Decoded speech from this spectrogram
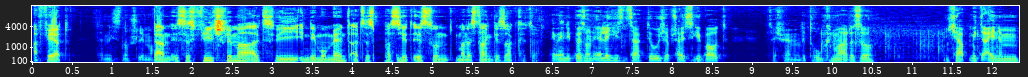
erfährt, Dann ist es noch schlimmer. dann ist es viel schlimmer, als wie in dem Moment, als es passiert ist und man es dann gesagt hätte. Ja, wenn die Person ehrlich ist und sagt, du, ich habe Scheiße gebaut, zum Beispiel wenn man betrunken war oder so, ich habe mit einem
